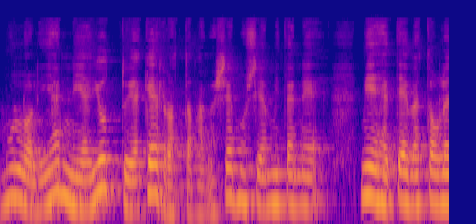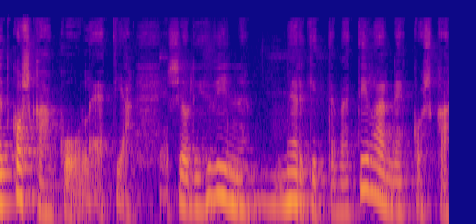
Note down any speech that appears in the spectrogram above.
mulla oli jänniä juttuja kerrottavana, semmoisia, mitä ne miehet eivät olleet koskaan kuulleet. Ja se oli hyvin merkittävä tilanne, koska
